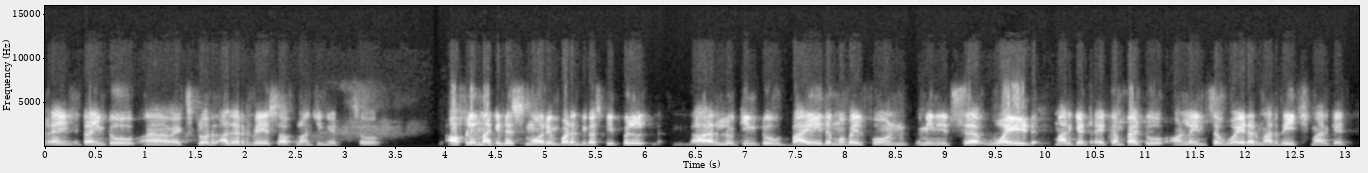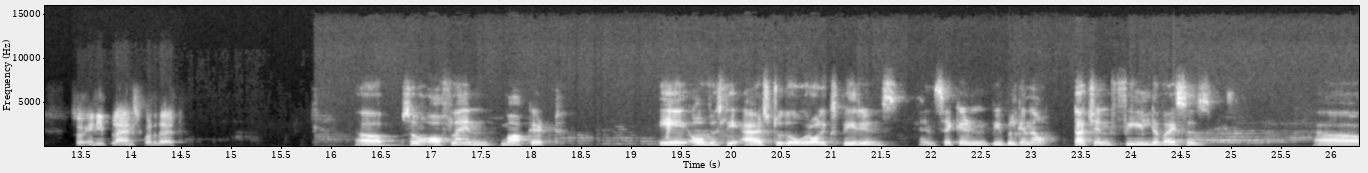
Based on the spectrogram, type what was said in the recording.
trying trying to uh, explore other ways of launching it so offline market is more important because people are looking to buy the mobile phone i mean it's a wide market right? Compared to online it's a wider reach market. So any plans for that? Uh, so offline market a obviously adds to the overall experience and second people can now touch and feel devices. Uh,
